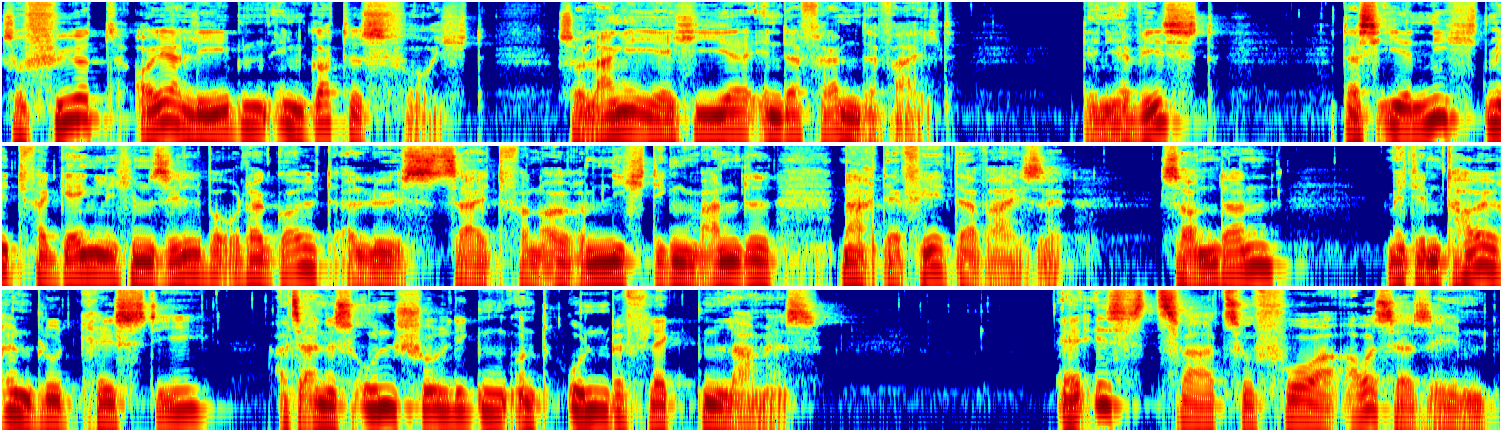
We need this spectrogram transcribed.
so führt euer Leben in Gottesfurcht, solange ihr hier in der Fremde weilt. Denn ihr wisst, dass ihr nicht mit vergänglichem Silber oder Gold erlöst seid von eurem nichtigen Wandel nach der Väterweise, sondern mit dem teuren Blut Christi als eines unschuldigen und unbefleckten Lammes. Er ist zwar zuvor ausersehen,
